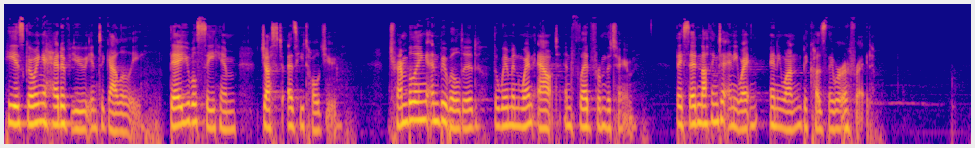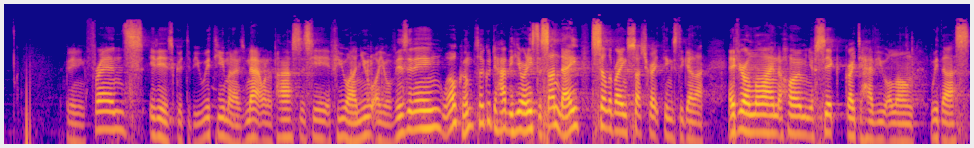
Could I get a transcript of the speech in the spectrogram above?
he is going ahead of you into Galilee. There you will see him just as he told you. Trembling and bewildered, the women went out and fled from the tomb. They said nothing to anyone because they were afraid. Good evening, friends. It is good to be with you. My name is Matt, one of the pastors here. If you are new or you're visiting, welcome. So good to have you here on Easter Sunday, celebrating such great things together. And if you're online at home and you're sick, great to have you along with us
